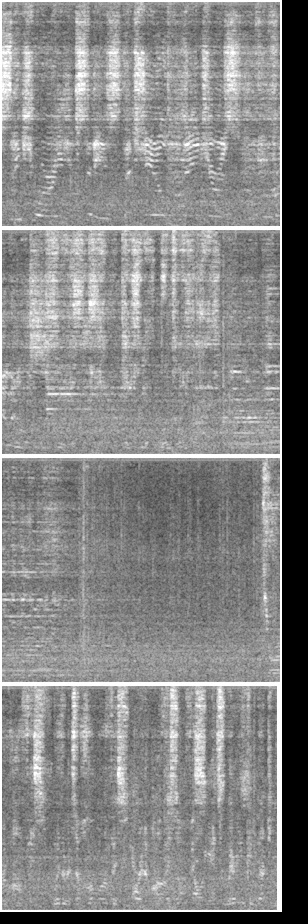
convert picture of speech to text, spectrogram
sanctuary cities that shield dangerous criminals. Patriot 125. Your office, whether it's a home office or an office office, it's where you conduct your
